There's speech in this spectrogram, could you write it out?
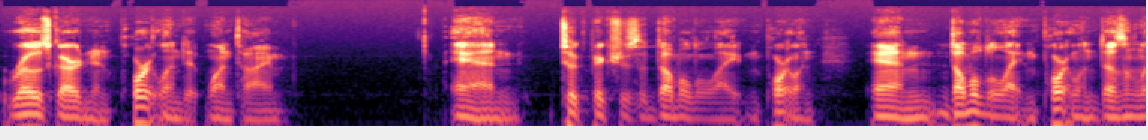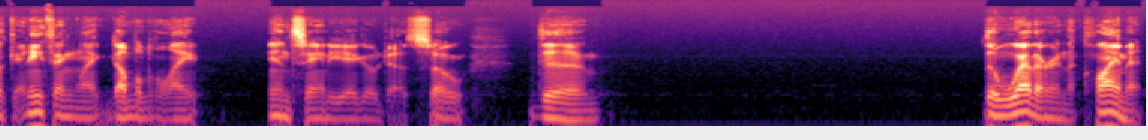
Rose Garden in Portland at one time, and took pictures of Double Delight in Portland. And Double Delight in Portland doesn't look anything like Double Delight in San Diego does. So the the weather and the climate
